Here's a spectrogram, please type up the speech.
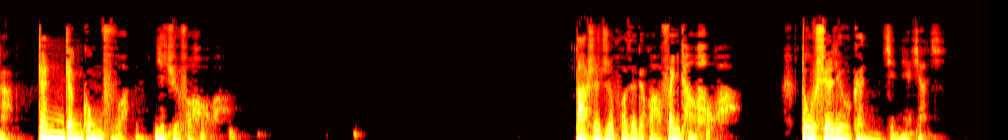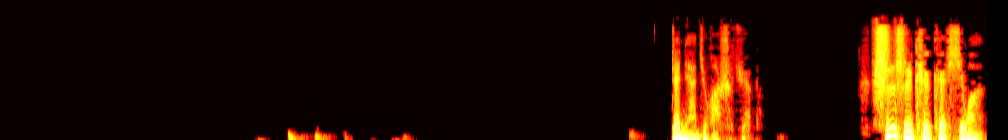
啊，真正功夫啊，一句佛号啊，大师智菩萨的话非常好啊，都是六根经念相继，这两句话说绝了，时时刻刻希望。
